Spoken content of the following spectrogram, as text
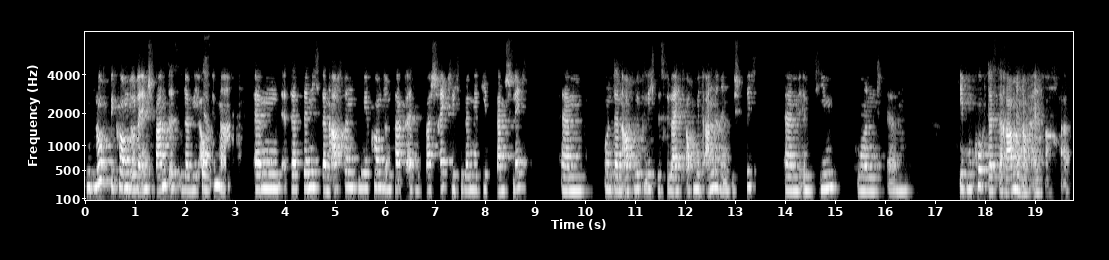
gut Luft bekommt oder entspannt ist oder wie auch ja. immer, ähm, dass der nicht danach dann zu mir kommt und sagt, also es war schrecklich oder mir geht es ganz schlecht ähm, und dann auch wirklich das vielleicht auch mit anderen bespricht ähm, im Team und ähm, eben guckt, dass der Rahmen auch einfach passt.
